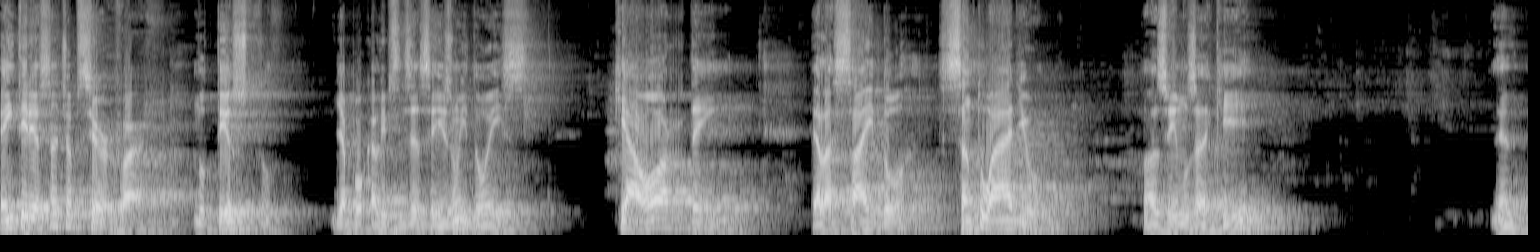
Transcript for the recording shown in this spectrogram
é interessante observar no texto de Apocalipse 16, 1 e 2, que a ordem ela sai do santuário. Nós vimos aqui né,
